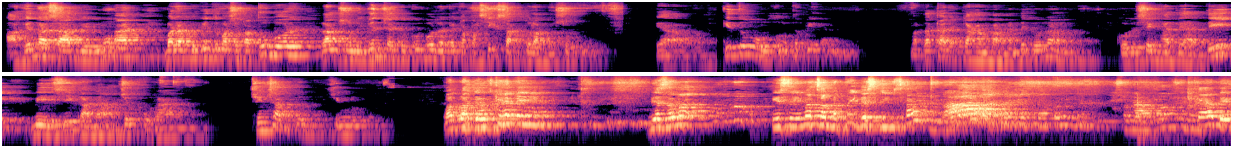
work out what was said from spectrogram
Akhirnya Sa'ad bin Mu'ad barang begitu masuk ke kubur langsung digencet ke kubur sampai kapasiksa tulang rusuk. Ya gitu untung tepi kan. Mata kada kehampangan teh kunaon kudu sing hati-hati bisi karena acuh kurang sing satu sing lupa malah jauh kene biasa mah istri mah can nepi geus dimsal Sedangkan kade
